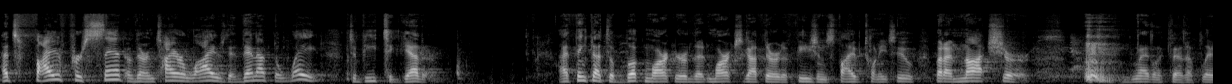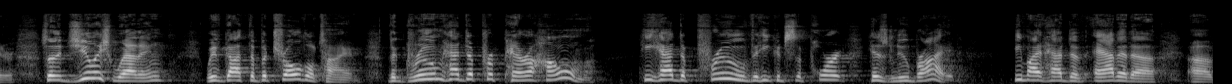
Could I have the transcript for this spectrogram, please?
that's 5% of their entire lives they then have to wait to be together. I think that's a bookmarker that Mark's got there at Ephesians 5:22, but I'm not sure. Might look that up later. So the Jewish wedding, we've got the betrothal time. The groom had to prepare a home. He had to prove that he could support his new bride. He might have had to have added a, a,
